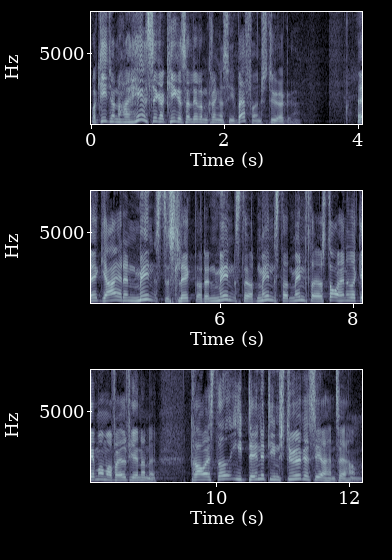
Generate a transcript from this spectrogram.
Og Gideon har helt sikkert kigget sig lidt omkring og sige, hvad for en styrke? Jeg er den mindste slægt, og den mindste, og den mindste, og den mindste, og jeg står hernede og gemmer mig for alle fjenderne. Drag afsted i denne din styrke, siger han til ham.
